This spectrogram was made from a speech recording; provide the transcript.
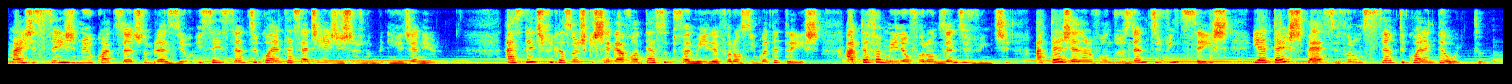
mais de 6.400 no Brasil e 647 registros no Rio de Janeiro. As identificações que chegavam até subfamília foram 53, até família foram 220, até gênero foram 226 e até espécie foram 148.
